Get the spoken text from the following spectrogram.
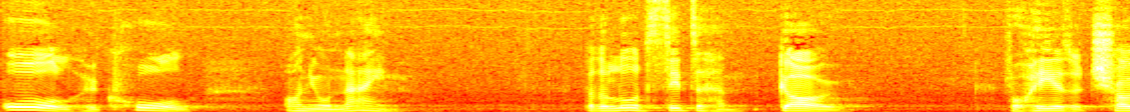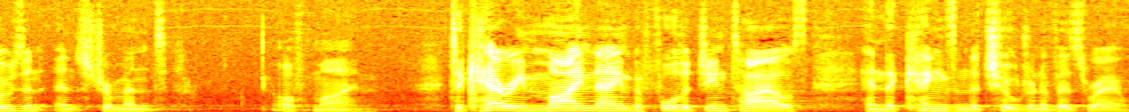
all who call on your name. But the Lord said to him, Go, for he is a chosen instrument of mine to carry my name before the Gentiles and the kings and the children of Israel.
